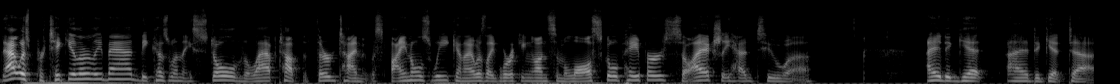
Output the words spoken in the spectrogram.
that was particularly bad because when they stole the laptop the third time, it was finals week, and I was like working on some law school papers, so I actually had to. Uh, I had to get I had to get uh,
